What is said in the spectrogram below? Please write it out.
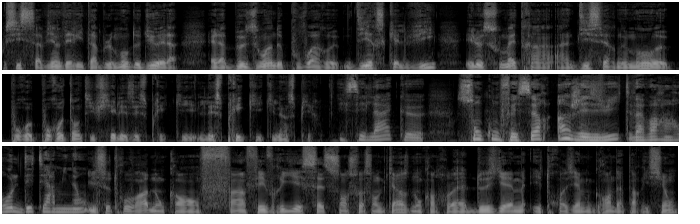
ou si ça vient véritablement de Dieu. Elle a, elle a besoin de pouvoir euh, dire ce qu'elle vit et le soumettre à un, discernement euh, pour pour authentifier les esprits, qui l'esprit qui, qui l'inspire. Et c'est là que son confesseur, un jésuite, va avoir un rôle déterminant. Il se trouvera donc en fin février 1675, donc entre la deuxième et troisième grande apparition.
